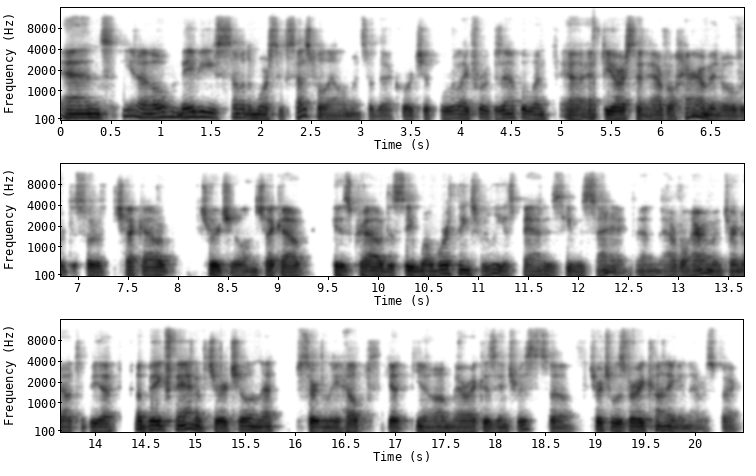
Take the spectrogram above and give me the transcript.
and you know maybe some of the more successful elements of that courtship were like, for example, when uh, FDR sent Averell Harriman over to sort of check out Churchill and check out his crowd to see, well, were things really as bad as he was saying? And Averell Harriman turned out to be a, a big fan of Churchill, and that certainly helped get, you know, America's interest. So Churchill was very cunning in that respect.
